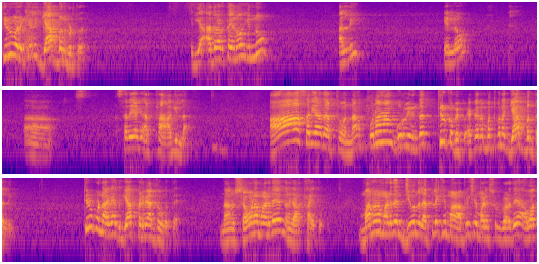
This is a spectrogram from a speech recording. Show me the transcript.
ತಿಳುವಳಿಕೆಯಲ್ಲಿ ಗ್ಯಾಪ್ ಬಂದುಬಿಡ್ತದೆ. ಇದು ಅದರ ಅರ್ಥ ಏನೋ? ಇನ್ನು ಅಲ್ಲಿ ಎಲ್ಲೋ ಸರಿಯಾಗಿ ಅರ್ಥ ಆಗಿಲ್ಲ. ಆ ಸರಿಯಾದ ಅರ್ಥವನ್ನು ಪುನಃ ಗುರುವಿನಿಂದ ತಿಳ್ಕೊಬೇಕು. ಯಾಕಂದರೆ ಮತ್ತೆ ಪುನಃ ಗ್ಯಾಪ್ ಬಂತಲ್ಲಿ. ತಿಳ್ಕೊಂಡಾಗ ಅದು ಗ್ಯಾಪ್ ಕಡಿಮೆ ಆಗ್ತಾ ಹೋಗುತ್ತೆ. ನಾನು ಶ್ರವಣ ಮಾಡಿದೆ, ನನಗೆ ಅರ್ಥ ಆಯಿತು. ಮನನ ಮಾಡಿದೆ, ಜೀವನದಲ್ಲಿ ಅಪ್ಲಿಕೇ ಮಾ ಅಪ್ಲಿಕೇಶನ್ ಮಾಡಿ ಶುರು ಮಾಡಿದೆ ಆವಾಗ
